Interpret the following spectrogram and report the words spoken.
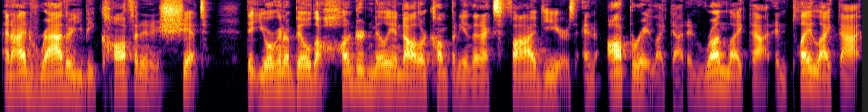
And I'd rather you be confident as shit that you're going to build a hundred million dollar company in the next five years and operate like that and run like that and play like that.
